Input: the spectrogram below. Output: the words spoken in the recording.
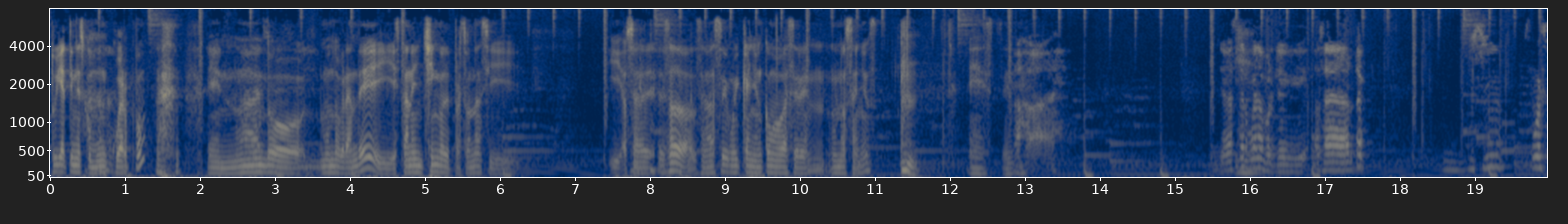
tú ya tienes como un cuerpo en un Ah, mundo, sí. mundo grande y están en chingo de personas y, y, o sea, eso se me hace muy cañón cómo va a ser en unos años. Este, Ajá. Ya va a estar Y- bueno porque, o sea, ahorita. sí, pues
